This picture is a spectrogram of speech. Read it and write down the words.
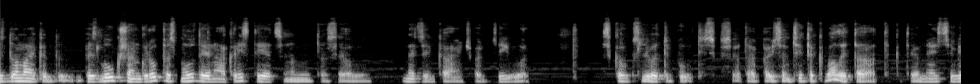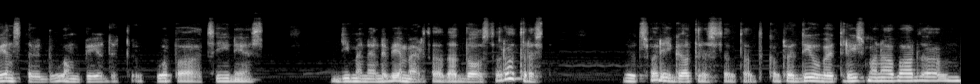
es domāju, ka bez lūkšanas grupas mūsdienā kristietis nu, jau nezinu, kā viņš var dzīvot. Tas kaut kas ļoti būtisks. Tā ir pavisam cita kvalitāte, ka tev neesi viens, tev ir doma biedri, tu kopā cīnies. Ģimenē nevienmēr tādu atbalstu var atrast ļoti svarīgi atrast sev tādu kaut vai divu vai trīs manā vārdā. Un,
